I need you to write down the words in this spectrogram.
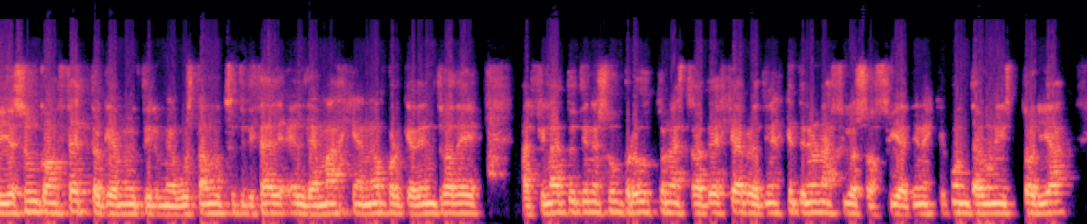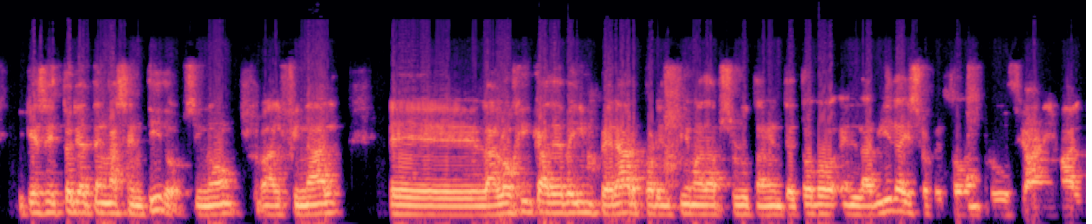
Sí, es un concepto que me, me, gusta mucho utilizar, el de magia, ¿no? Porque dentro de, al final tú tienes un producto, una estrategia, pero tienes que tener una filosofía, tienes que contar una historia y que esa historia tenga sentido. Si no, al final eh, la lógica debe imperar por encima de absolutamente todo en la vida y sobre todo en producción animal.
